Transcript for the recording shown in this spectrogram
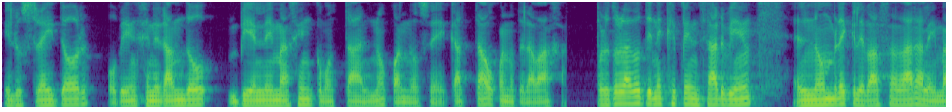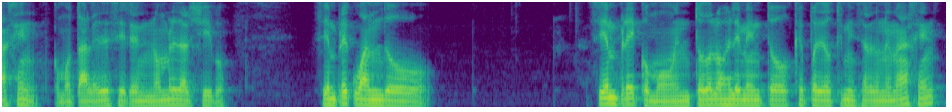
Illustrator o bien generando bien la imagen como tal, ¿no? Cuando se capta o cuando te la baja. Por otro lado, tienes que pensar bien el nombre que le vas a dar a la imagen como tal, es decir, el nombre de archivo. Siempre cuando... Siempre, como en todos los elementos que puedes optimizar de una imagen,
